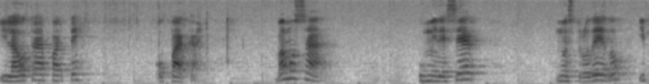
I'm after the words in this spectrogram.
y la otra parte opaca. Vamos a humedecer nuestro dedo y,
